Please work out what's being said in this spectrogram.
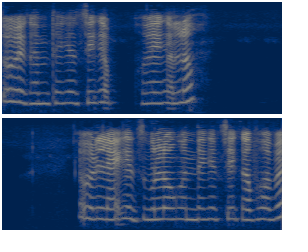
তো এখান থেকে চেক আপ হয়ে গেল। এবার ল্যাগেজগুলো ওখান থেকে চেক আপ হবে।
